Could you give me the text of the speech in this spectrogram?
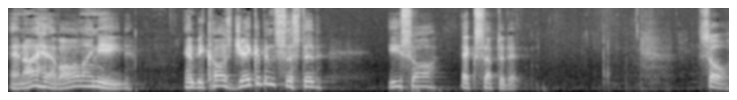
and I have all I need. And because Jacob insisted, Esau accepted it. So,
